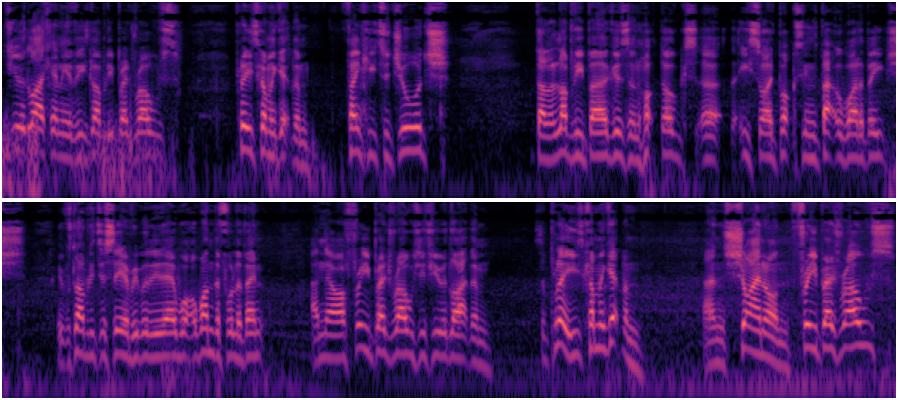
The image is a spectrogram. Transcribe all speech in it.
If you would like any of these lovely bread rolls, please come and get them. Thank you to George. Done a lovely burgers and hot dogs at the Eastside Boxing's Battle by the Beach. It was lovely to see everybody there. What a wonderful event. And there are free bread rolls if you would like them. So please come and get them and shine on. Free bread rolls,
